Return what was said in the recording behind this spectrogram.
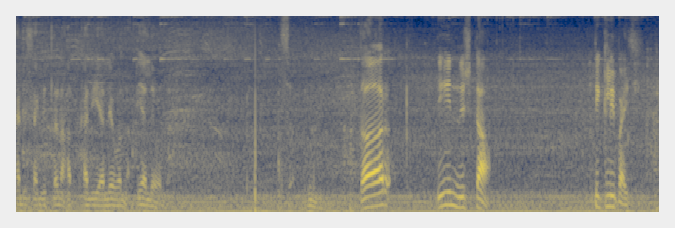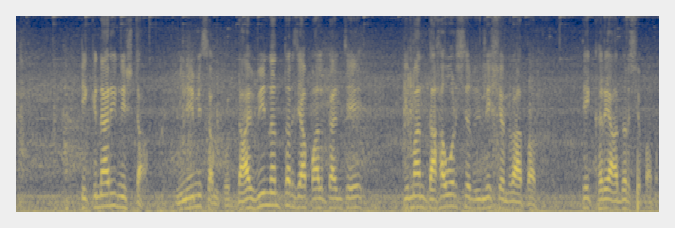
खाली सांगितलं ना हात खाली या लेवलला या लेवलला असं. तर ती निष्ठा टिकली पाहिजे. टिकणारी निष्ठा. मी नेहमी सांगतो दहावीनंतर ज्या पालकांचे किमान दहा वर्ष रिलेशन राहतात ते खरे आदर्श पालक.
